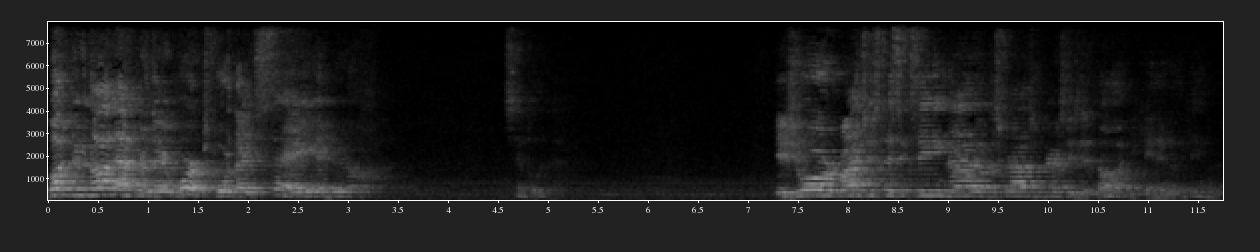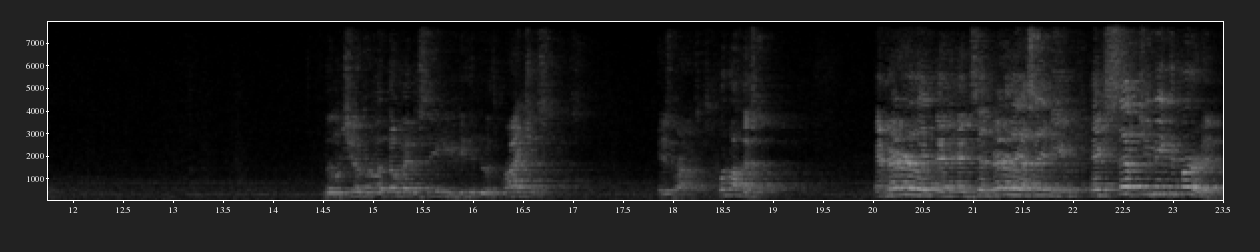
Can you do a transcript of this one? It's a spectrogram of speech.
But do not after their works, for they say and do not. Simple as that. Is your righteousness exceeding that of the scribes and Pharisees? If not, you can't enter the kingdom. Little children, let no man deceive you. He that doeth righteousness is righteous. What about this one? And verily, and, and said, Verily I say to you, except you be converted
